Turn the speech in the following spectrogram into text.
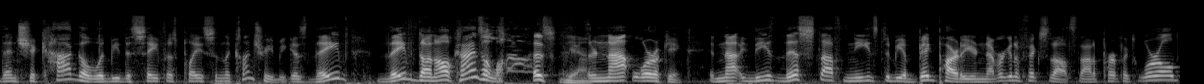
then Chicago would be the safest place in the country because they've they've done all kinds of laws. Yeah. They're not working. Not these this stuff needs to be a big part of. it. You're never going to fix it all. It's not a perfect world,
